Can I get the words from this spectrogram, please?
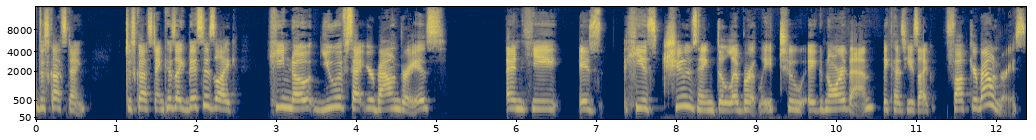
Disgusting. Disgusting. Because, like, this is like, he know you have set your boundaries and he is he is choosing deliberately to ignore them because he's like fuck your boundaries.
